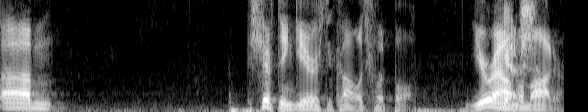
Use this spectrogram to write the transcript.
Um, shifting gears to college football, your alma yes. mater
